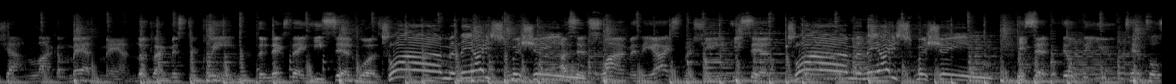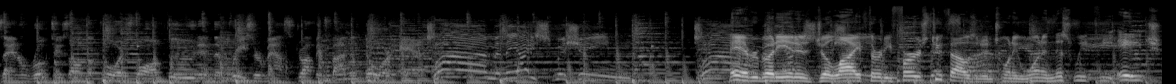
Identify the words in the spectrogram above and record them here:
shouting like a madman. Looked like Mr. Clean. The next thing he said was, Slime in the ice machine. I said, slime in the ice machine. He said, Slime in the ice machine. he said, filthy utensils and roaches on the floor. Storm food in the freezer, mouse droppings by the door. And Slime in the ice machine. Hey everybody, it is July 31st, 2021, and this week the H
